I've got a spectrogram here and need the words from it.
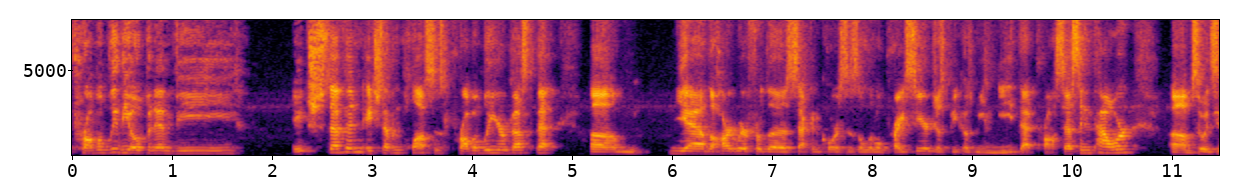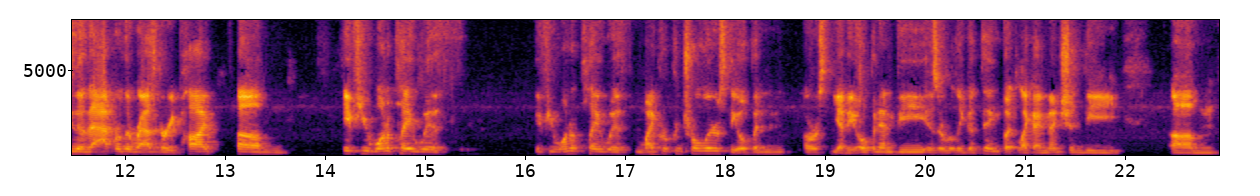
probably the OpenMV H7, H7 Plus is probably your best bet. Um, yeah, the hardware for the second course is a little pricier just because we need that processing power. Um, so it's either that or the Raspberry Pi. Um, if you want to play with if you want to play with microcontrollers, the open or yeah, the OpenMV is a really good thing. But like I mentioned, the um,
